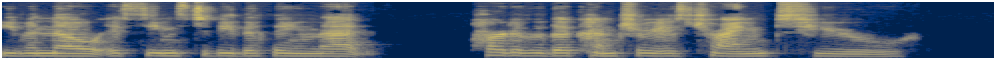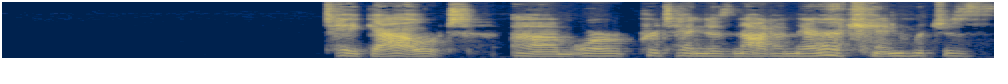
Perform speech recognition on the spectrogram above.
even though it seems to be the thing that part of the country is trying to take out um, or pretend is not American, which is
